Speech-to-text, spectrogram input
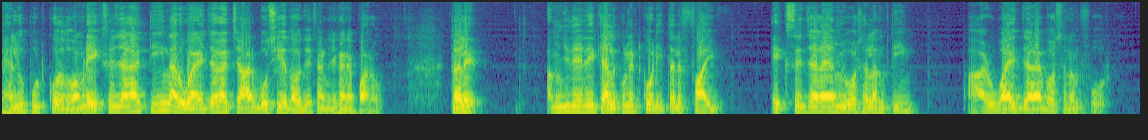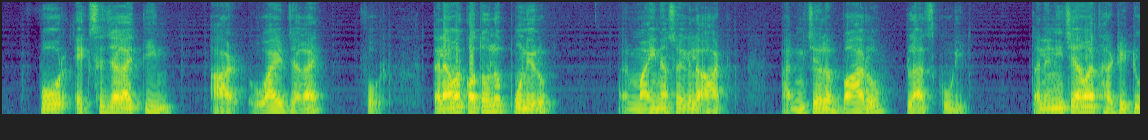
ভ্যালু পুট করে দেবো। আমরা এক্সের জায়গায় তিন আর ওয়াই এর জায়গায় চার বসিয়ে দাও, যেখানে যেখানে পারো। তাহলে আমি যদি এটা ক্যালকুলেট করি, তাহলে ফাইভ এক্সের জায়গায় আমি বসালাম তিন, আর ওয়াই এর জায়গায় বসালাম ফোর ফোর এক্সের জায়গায় তিন, আর ওয়াই এর জায়গায় ফোর তাহলে আমার কত হলো? পনেরো, আর মাইনাস হয়ে গেলো আট, আর নিচে হলো বারো প্লাস কুড়ি। তাহলে নিচে আমার থার্টি টু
